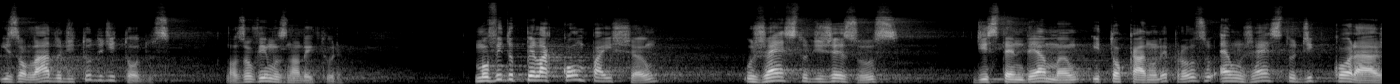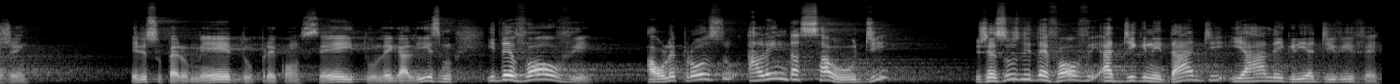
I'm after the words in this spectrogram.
isolado de tudo e de todos. Nós ouvimos na leitura. Movido pela compaixão, o gesto de Jesus de estender a mão e tocar no leproso é um gesto de coragem. Ele supera o medo, o preconceito, o legalismo e devolve ao leproso, além da saúde, Jesus lhe devolve a dignidade e a alegria de viver.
